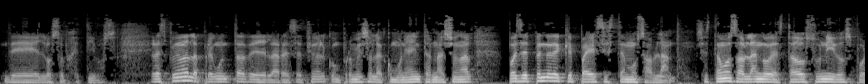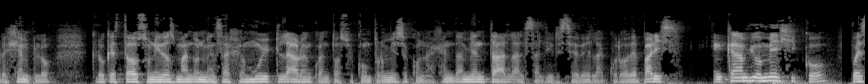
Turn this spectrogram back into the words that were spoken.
de los objetivos. Respondiendo a la pregunta de la recepción del compromiso de la comunidad internacional, pues depende de qué país estemos hablando. Si estamos hablando de Estados Unidos, por ejemplo, creo que Estados Unidos manda un mensaje muy claro en cuanto a su compromiso con la agenda ambiental al salirse del Acuerdo de París. En cambio, México, pues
